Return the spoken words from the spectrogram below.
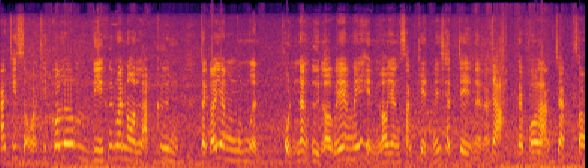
อาทิตย์สองอาทิตย์ก็เริ่มดีขึ้นว่านอนหลับขึ้น แต่ก็ยังเหมือนผลอย่างอื่นเราก็ยังไม่เห็นเรายังสังเกตไม่ชัดเจนนะนะจ้ะแต่พอหลังจาก2อ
